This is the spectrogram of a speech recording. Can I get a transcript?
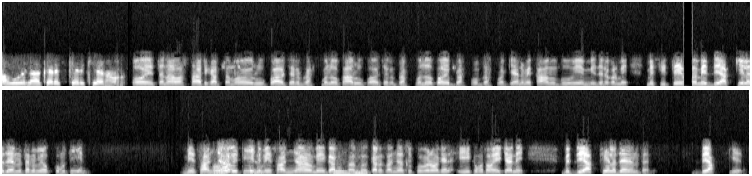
අහු වෙලා කැරක් කැරක යනවා. ඔය එතන අවස්ථා ටිකක් තමයි රූපාවචර බ්‍රහ්ම ලෝක අරූපාවචර බ්‍රහ්ම ලෝක ඔය බ්‍රහ්ම බ්‍රහ්ම කියන්නේ මේ කාම භූමියේ මිදෙනකොට මේ මේ සිතේ මේ දෙයක් කියලා දැනන තැන මේ ඔක්කොම තියෙන්නේ. මේ සංඥාවේ තියෙන්නේ මේ සංඥාව මේ ඝන සංඥා සුඛ වෙනවා කියන්නේ ඒකම තමයි. ඒ කියන්නේ මේ දෙයක් කියලා දැනන තැන. දෙයක් කියලා.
